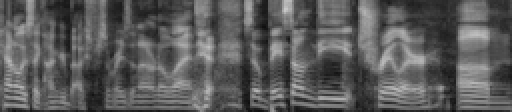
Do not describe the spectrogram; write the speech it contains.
Kind of looks like Hungry Bucks for some reason. I don't know why. so based on the trailer, um,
